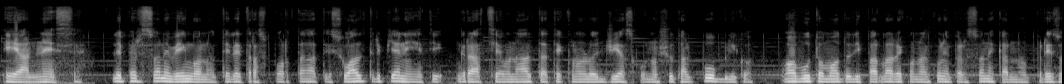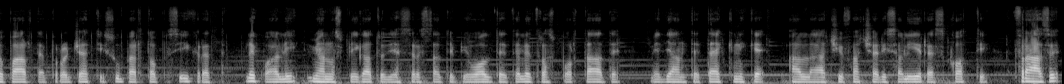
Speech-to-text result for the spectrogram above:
e annesse le persone vengono teletrasportate su altri pianeti grazie a un'alta tecnologia sconosciuta al pubblico. Ho avuto modo di parlare con alcune persone che hanno preso parte a progetti super top secret, le quali mi hanno spiegato di essere state più volte teletrasportate mediante tecniche alla ci faccia risalire Scotty frase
